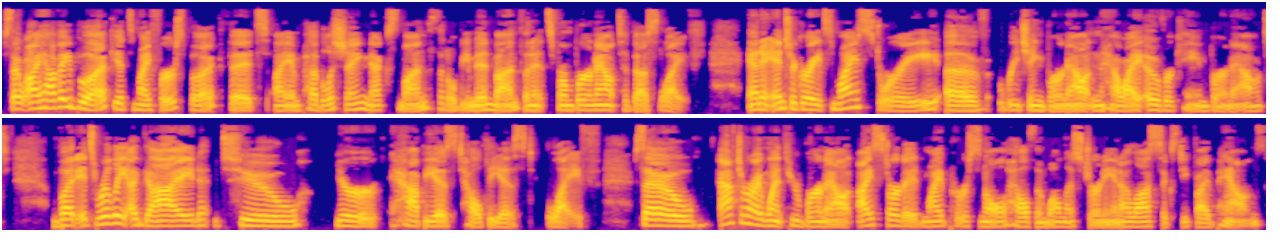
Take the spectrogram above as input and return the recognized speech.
So I have a book. It's my first book that I am publishing next month. It'll be mid month and it's from burnout to best life. And it integrates my story of reaching burnout and how I overcame burnout. But it's really a guide to your happiest, healthiest life. So after I went through burnout, I started my personal health and wellness journey and I lost 65 pounds.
